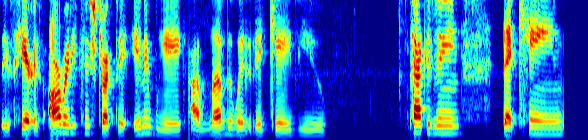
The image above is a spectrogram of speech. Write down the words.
This hair is already constructed in a wig. I love the way that they gave you packaging that came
